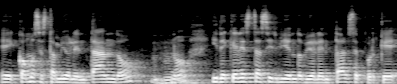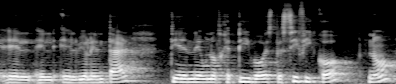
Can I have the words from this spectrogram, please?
eh, cómo se están violentando, ¿no? Y de qué le está sirviendo violentarse, porque el, el- el violentar tiene un objetivo específico, ¿no?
